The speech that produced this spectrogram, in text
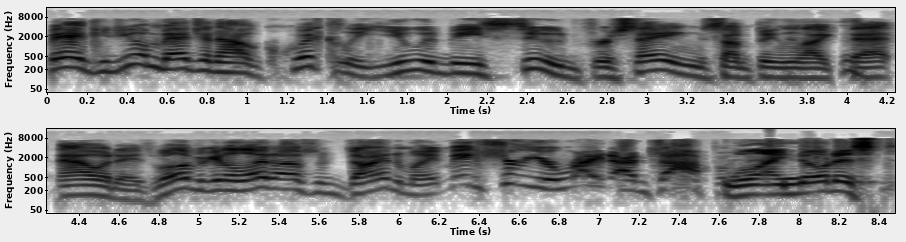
man could you imagine how quickly you would be sued for saying something like that nowadays well if you're going to light off some dynamite make sure you're right on top of Well, I noticed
